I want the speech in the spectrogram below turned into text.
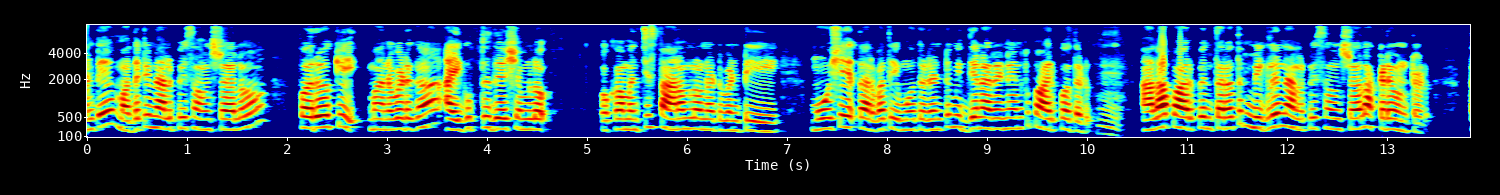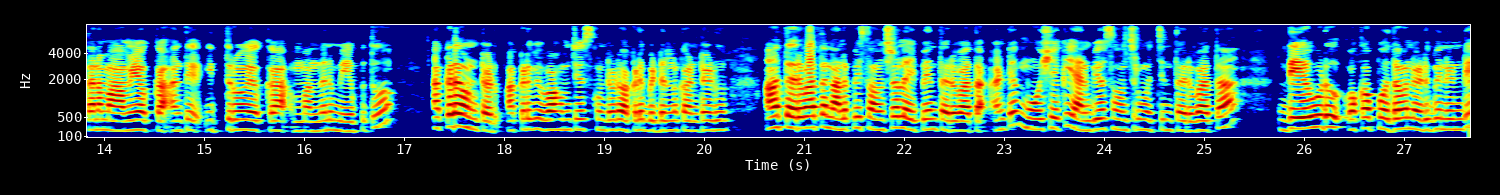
అంటే మొదటి నలభై సంవత్సరాలు ఫరోకి మనవడిగా ఐగుప్తు దేశంలో ఒక మంచి స్థానంలో ఉన్నటువంటి మోషే తర్వాత ఏమవుతాడంటే మిద్యనారాయణానికి పారిపోతాడు. అలా పారిపోయిన తర్వాత మిగిలిన నలభై సంవత్సరాలు అక్కడే ఉంటాడు. తన మామ యొక్క అంటే ఇత్రో యొక్క మందను మేపుతూ అక్కడే ఉంటాడు. అక్కడ వివాహం చేసుకుంటాడు అక్కడే బిడ్డలను కంటాడు. ఆ తర్వాత నలభై సంవత్సరాలు అయిపోయిన తర్వాత అంటే మోషేకి ఎనభై సంవత్సరం వచ్చిన తర్వాత దేవుడు ఒక పొదవ నడుమి నుండి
